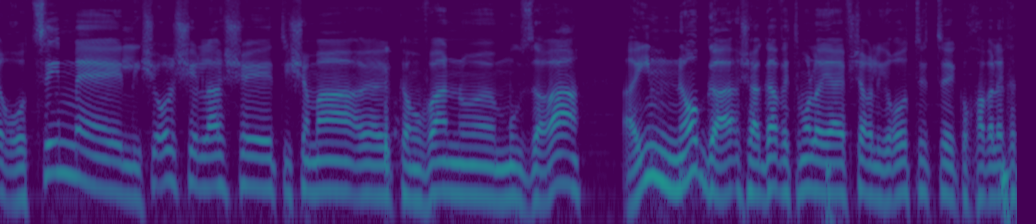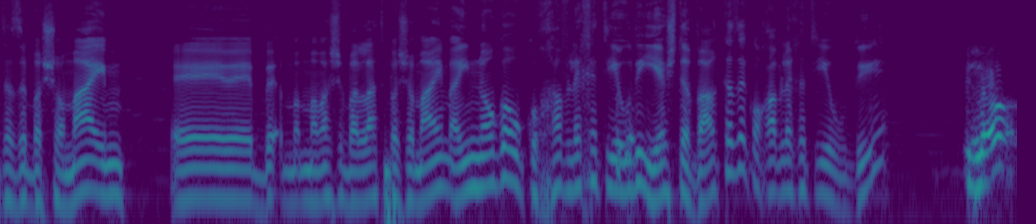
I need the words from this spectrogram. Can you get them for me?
רוצים אה, לשאול שאלה שתישמע אה, כמובן מוזרה. האם נוגה, שאגב, אתמול היה אפשר לראות את אה, כוכב הלכת הזה בשמיים, ממש בלט בשמיים, האם נוגה הוא כוכב לכת יהודי? יש דבר כזה, כוכב לכת יהודי? לא,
